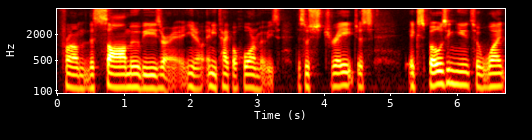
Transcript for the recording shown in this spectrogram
from the Saw movies or you know any type of horror movies. This was straight just exposing you to what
